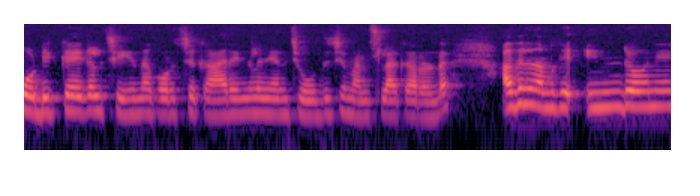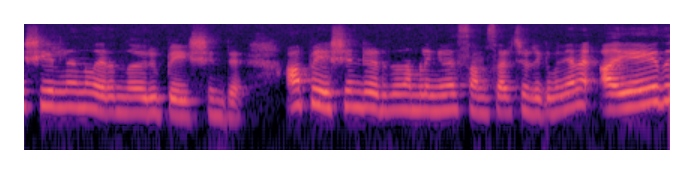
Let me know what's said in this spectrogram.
പൊടിക്കൈകൾ ചെയ്യുന്ന കുറച്ച് കാര്യങ്ങൾ ഞാൻ ചോദിച്ച് മനസ്സിലാക്കാറുണ്ട്. അതിൽ നമുക്ക് ഇന്തോനേഷ്യയിൽ നിന്ന് വരുന്ന ഒരു പേഷ്യന്റ് ആ പേഷ്യന്റെ അടുത്ത് നമ്മളിങ്ങനെ സംസാരിച്ചുകൊണ്ടിരിക്കുമ്പോൾ ഞാൻ ഏത്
